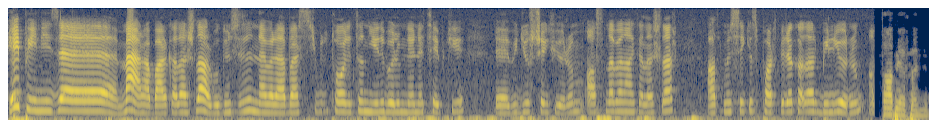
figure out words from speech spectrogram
Hepinize merhaba arkadaşlar. Bugün sizinle beraber Skibidi Tuvalet'in yeni bölümlerine tepki e, videosu çekiyorum. Aslında ben arkadaşlar 68 part 1'e kadar biliyorum Tabii efendim.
